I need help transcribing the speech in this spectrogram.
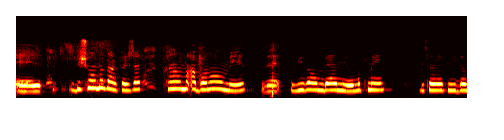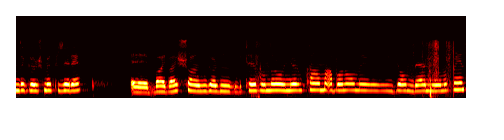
Ee, bir şey olmaz arkadaşlar. Kanalıma abone olmayı ve videomu beğenmeyi unutmayın. Bir sonraki videomda görüşmek üzere. Ee, bay bay. Şu an gördüğünüz gibi telefondan oynuyorum. Kanalıma abone olmayı ve videomu beğenmeyi unutmayın.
